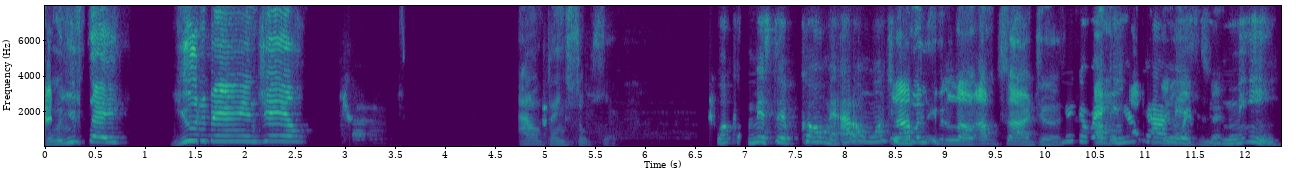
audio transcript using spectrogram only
And when you say you to be in jail, I don't think so, sir. Well, Mr. Coleman, I don't want you. I'm gonna leave it alone. I'm sorry, Judge. You're directing your comments to me.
